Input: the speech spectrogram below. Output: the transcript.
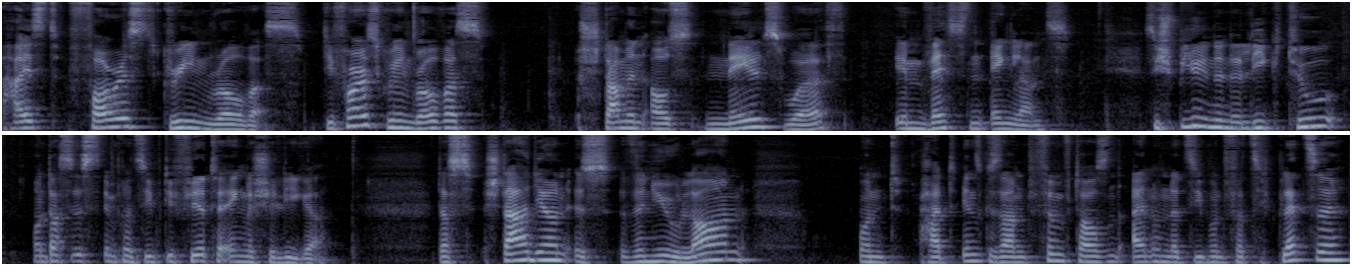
heißt Forest Green Rovers. Die Forest Green Rovers stammen aus Nailsworth im Westen Englands. Sie spielen in der League Two und das ist im Prinzip die vierte englische Liga. Das Stadion ist The New Lawn und hat insgesamt 5147 Plätze.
